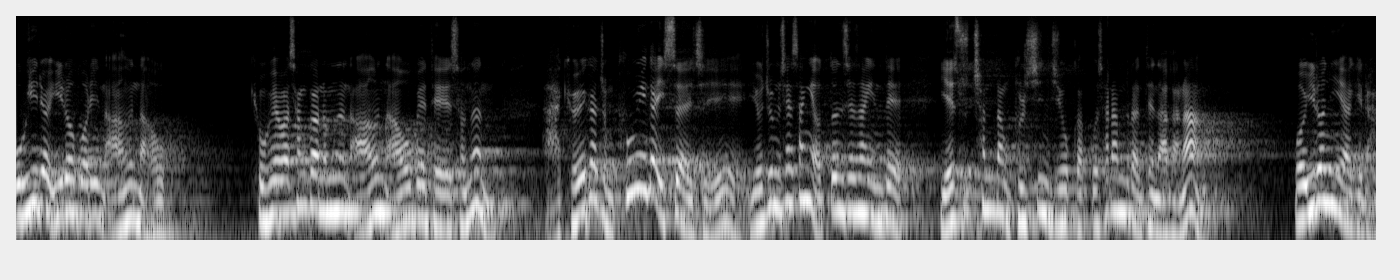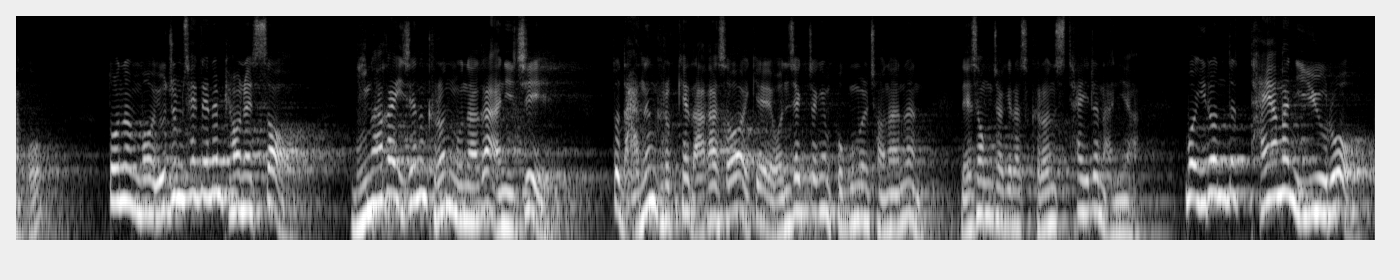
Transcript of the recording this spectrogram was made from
오히려 잃어버린 아흔아홉 교회와 상관없는 아흔아홉에 대해서는 아 교회가 좀 품위가 있어야지. 요즘 세상이 어떤 세상인데 예수 천당 불신 지옥 갖고 사람들한테 나가나? 뭐 이런 이야기를 하고 또는 뭐 요즘 세대는 변했어. 문화가 이제는 그런 문화가 아니지. 또 나는 그렇게 나가서 이렇게 원색적인 복음을 전하는 내성적이라서 그런 스타일은 아니야. 뭐 이런 듯 다양한 이유로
